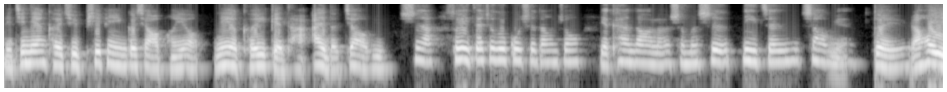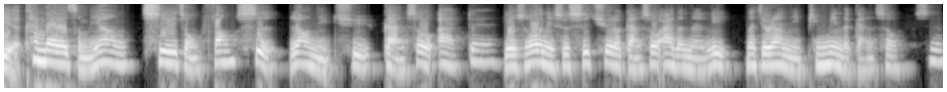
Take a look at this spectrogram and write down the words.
你今天可以去批评一个小朋友，你也可以给他爱的教育。是啊，所以在这个故事当中，也看到了什么是力争上元。对，然后也看到了怎么样是一种方式让你去感受爱。对，有时候你是失去了感受爱的能力，那就让你拼命的感受。是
